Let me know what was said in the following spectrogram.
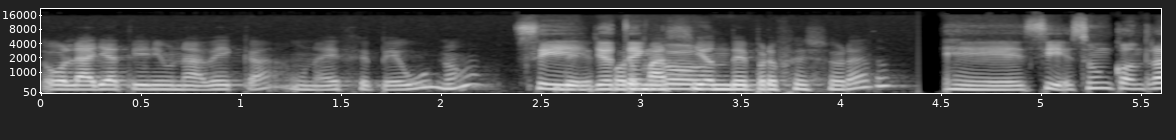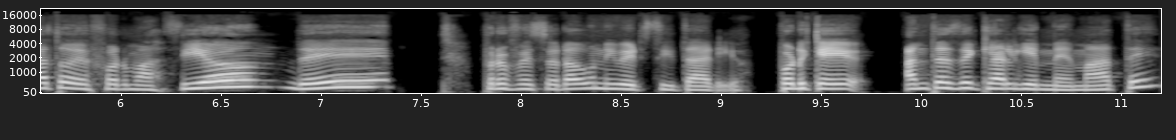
Olaya tiene una beca, una FPU, ¿no? Sí, de yo formación de profesorado. Eh, sí, es un contrato de formación de profesorado universitario. Porque antes de que alguien me mate,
